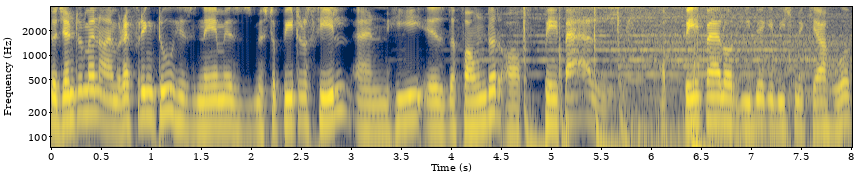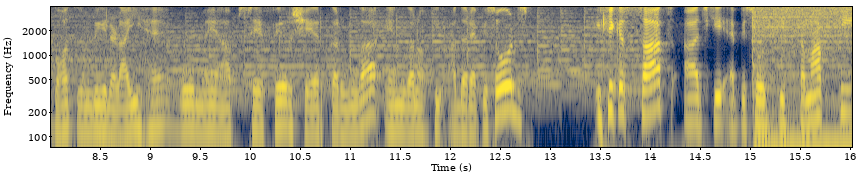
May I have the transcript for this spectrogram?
The gentleman I'm referring to, his name is Mr. Peter Thiel and he is the founder of PayPal. अब पेपैल और ईबे के बीच में क्या हुआ बहुत लंबी लड़ाई है वो मैं आपसे फिर शेयर करूँगा in one of the other episodes इसी के साथ आज की एपिसोड की समाप्ति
